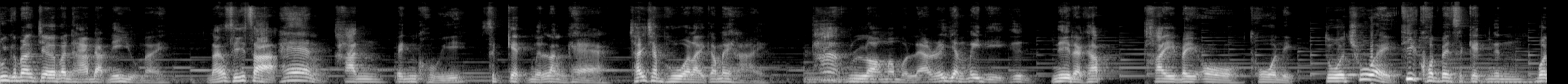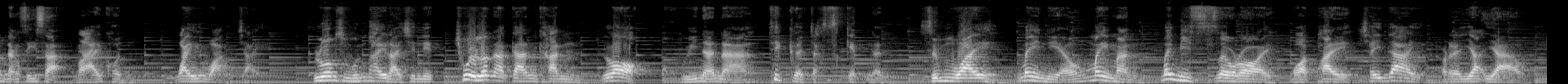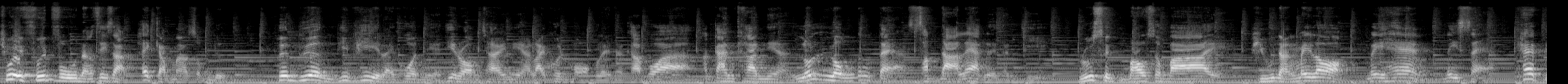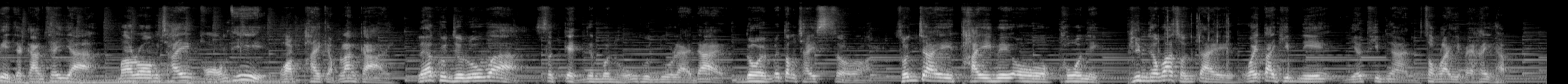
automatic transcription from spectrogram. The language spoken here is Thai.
คุณกำลังเจอปัญหาแบบนี้อยู่ไหม หนังศีรษะแห้ง คัน เป็นขุยสะเก็ดเหมือนรังแค ใช้แชมพูอะไรก็ไม่หาย ถ้าคุณลองมาหมดแล้วแล้วยังไม่ดีขึ้น นี่แหละครับ ไทไบโอโทนิก ตัวช่วยที่คนเป็นสะเก็ดเงินบนหนังศีรษะหลายคนไว้วางใจ รวมสมุนไพรหลายชนิด ช่วยลดอาการคัน ลอกขุยหนาๆที่เกิดจากสะเก็ดเงิน ซึมไว ไม่เหนียว ไม่มัน ไม่มีสเตียรอยปลอดภัยใช้ได้ระยะยาว ช่วยฟื้นฟูหนังศีรษะให้กลับมาสมดุลเพื่อนๆ พี่ๆ หลายคนเนี่ยที่ลองใช้เนี่ยหลายคนบอกเลยนะครับว่าอาการคันเนี่ยลดลงตั้งแต่สัปดาห์แรกเลยทันที รู้สึกเบาสบาย ผิวหนังไม่ลอก ไม่แห้ง ไม่แสบ ค่เปลี่ยนจากการใช้ยามาลองใช้ของที่ปลอดภัยกับร่างกาย แล้วคุณจะรู้ว่าสะเก็ดเงินบนหงคุณดูแลได้ โดยไม่ต้องใช้สเตียรอยด์สนใจไทเบโอโทนิกพิมพ์คำว่าสนใจไว้ใต้คลิปนี้ เดี๋ยวทีมงานส่งรายละเอียดไปให้ครับ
